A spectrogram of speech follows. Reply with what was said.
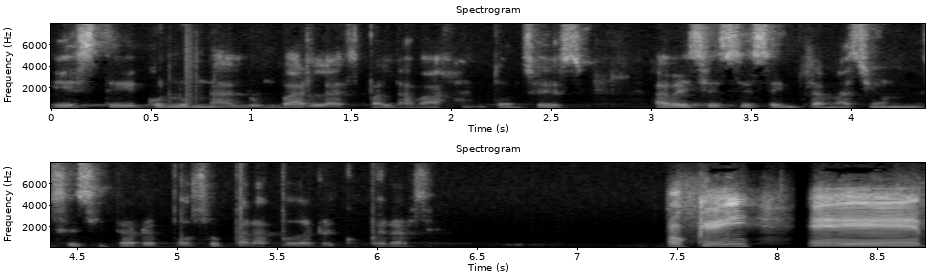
este, columna lumbar, la espalda baja. Entonces, a veces esa inflamación necesita reposo para poder recuperarse. Ok, eh,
